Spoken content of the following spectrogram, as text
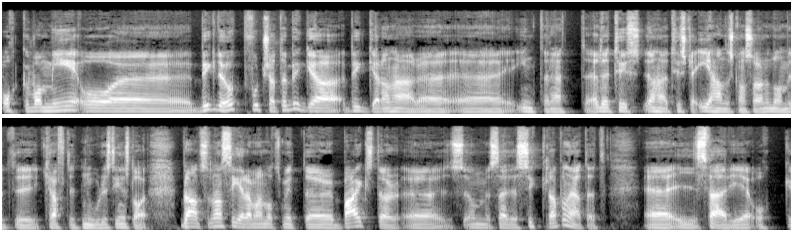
och var med och byggde upp, fortsatte bygga, bygga den här internet, eller den här tyska e-handelskoncernen med ett eh, kraftigt nordiskt inslag. Bland annat så lanserar man något som heter Bikester eh, som säljer cyklar på nätet eh, i Sverige och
